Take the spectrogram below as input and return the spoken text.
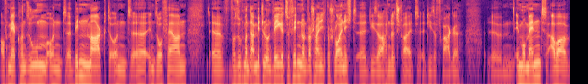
auf mehr Konsum und äh, Binnenmarkt und äh, insofern äh, versucht man da Mittel und Wege zu finden und wahrscheinlich beschleunigt äh, dieser Handelsstreit äh, diese Frage ähm, im Moment. Aber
